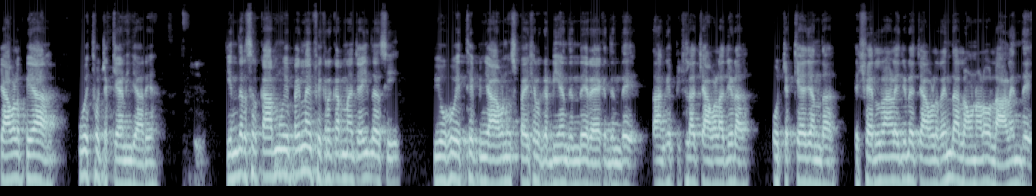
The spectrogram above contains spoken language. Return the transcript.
ਚਾਵਲ ਪਿਆ ਉਹ ਇੱਥੋਂ ਚੱਕਿਆ ਨਹੀਂ ਜਾ ਰਿਹਾ। ਕੇਂਦਰ ਸਰਕਾਰ ਨੂੰ ਇਹ ਪਹਿਲਾਂ ਹੀ ਫਿਕਰ ਕਰਨਾ ਚਾਹੀਦਾ ਸੀ ਵੀ ਉਹ ਇੱਥੇ ਪੰਜਾਬ ਨੂੰ ਸਪੈਸ਼ਲ ਗੱਡੀਆਂ ਦਿੰਦੇ ਰੈਕ ਦਿੰਦੇ ਤਾਂ ਕਿ ਪਿਛਲਾ ਚਾਵਲ ਆ ਜਿਹੜਾ ਉਹ ਚੱਕਿਆ ਜਾਂਦਾ ਤੇ ਸ਼ੈਲਰਾਂ ਵਾਲੇ ਜਿਹੜਾ ਚਾਵਲ ਰਹਿੰਦਾ ਲਾਉਣ ਵਾਲਾ ਉਹ ਲਾ ਲੈਂਦੇ।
